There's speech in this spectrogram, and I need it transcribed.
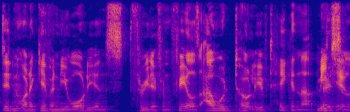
didn't want to give a new audience three different feels. I would totally have taken that Me too.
